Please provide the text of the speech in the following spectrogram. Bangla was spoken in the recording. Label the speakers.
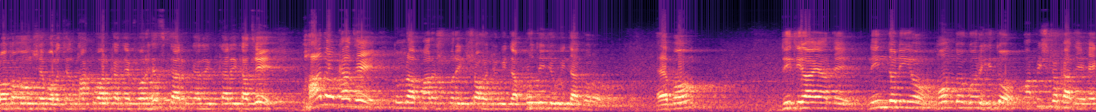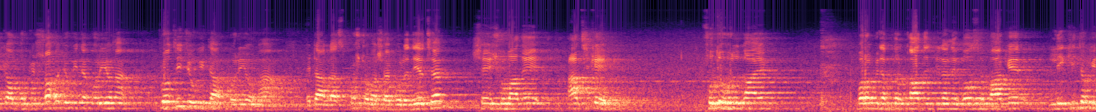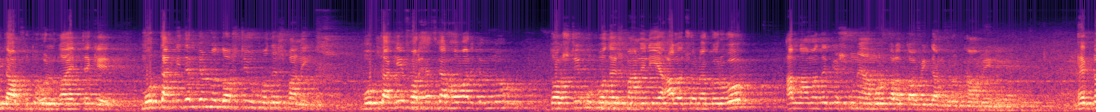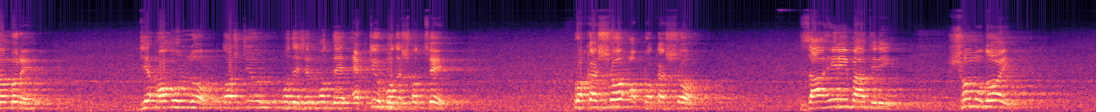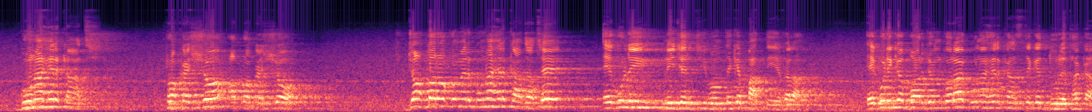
Speaker 1: প্রথম অংশে বলেছেন তাকুয়ার কাছে পরহেজকারীর কাছে ভালো কাজে তোমরা পারস্পরিক সহযোগিতা, প্রতিযোগিতা করো। এবং দ্বিতীয় আয়াতে, নিন্দনীয়, মন্দ গর্হিত, পাপিষ্ট কাজে একে অপরকে সহযোগিতা করিও না, প্রতিযোগিতা করিও না। এটা আল্লাহ স্পষ্ট ভাষায় বলে দিয়েছেন। সেই সুবাদে আজকে ফুতুহুল গায়েব বরফির আব্দুল কাদের জিলানি গৌসে বাগের লিখিত কিতাব ফুতুহুল গায়েব থেকে মোত্তাকিদের জন্য দশটি উপদেশ বাণী। মোত্তাকি ফরহেজগার হওয়ার জন্য দশটি উপদেশ বাণী নিয়ে আলোচনা করব। আল্লাহ আমাদেরকে শুনে আমল করার তৌফিক দান করুন, আমিন। এক নম্বরে, যে অমূল্য দশটি উপদেশের মধ্যে একটি উপদেশ হচ্ছে প্রকাশ্য, অপ্রকাশ্য, জাহিরি, বাতিনি, সমুদয় গুনাহের কাজ। প্রকাশ্য, অপ্রকাশ্য যত রকমের গুনাহের কাজ আছে, এগুলি নিজের জীবন থেকে বাদ দিয়ে ফেলা। এগুলিকে বর্জন করা গুনাহের কাজ থেকে দূরে থাকা।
